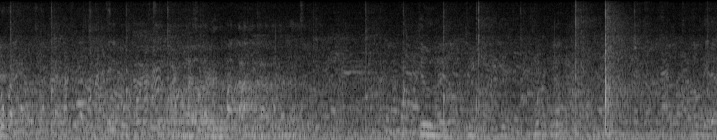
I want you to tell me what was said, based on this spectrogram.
không cần thẻ nữa người kia. Đâu để đấy.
